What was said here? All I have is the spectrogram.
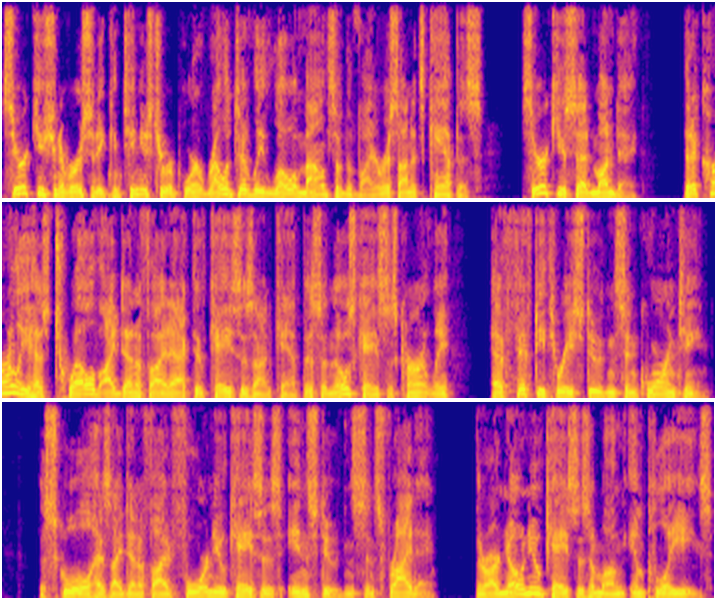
Syracuse University continues to report relatively low amounts of the virus on its campus. Syracuse said Monday that it currently has 12 identified active cases on campus, and those cases currently have 53 students in quarantine. The school has identified four new cases in students since Friday. There are no new cases among employees.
